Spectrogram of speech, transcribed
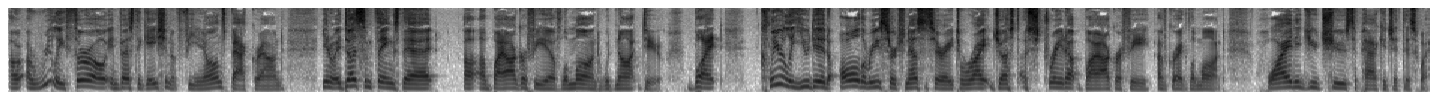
a, a really thorough investigation of Fignon's background, you know, it does some things that a, a biography of Le would not do. But clearly you did all the research necessary to write just a straight up biography of Greg LeMond. Why did you choose to package it this way?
